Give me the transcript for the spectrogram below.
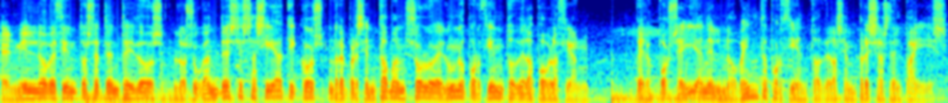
En 1972, los ugandeses asiáticos representaban solo el 1% de la población, pero poseían el 90% de las empresas del país.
